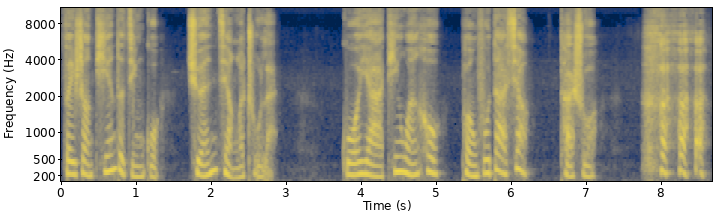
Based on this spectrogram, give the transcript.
飞上天的经过全讲了出来。国雅听完后捧腹大笑，他说：“哈哈哈！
